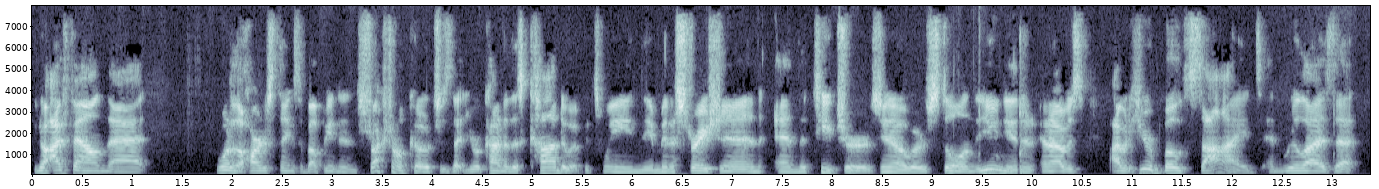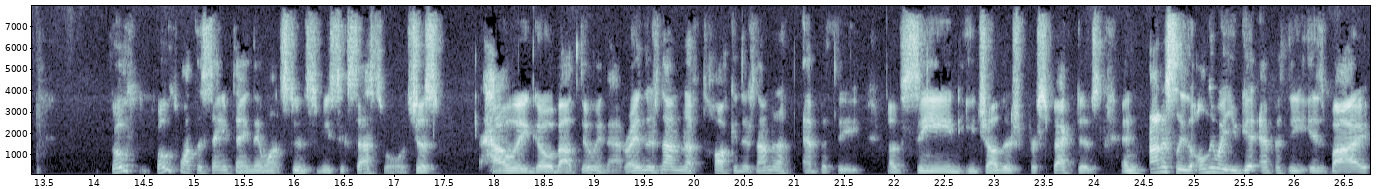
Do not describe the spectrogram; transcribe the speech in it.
you know, I found that one of the hardest things about being an instructional coach is that you're kind of this conduit between the administration and the teachers. You know, we're still in the union, and, and I was I would hear both sides and realize that both both want the same thing. They want students to be successful. It's just how we go about doing that, right? And there's not enough talking, there's not enough empathy of seeing each other's perspectives. And honestly, the only way you get empathy is by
